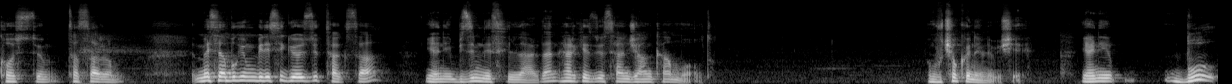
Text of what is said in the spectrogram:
kostüm, tasarım. Mesela bugün birisi gözlük taksa, yani bizim nesillerden herkes diyor sen Cankan mı oldun? Bu çok önemli bir şey. Yani bu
